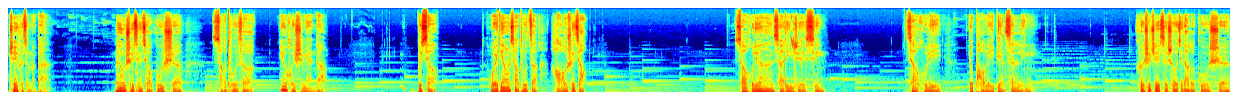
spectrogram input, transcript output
这可怎么办？没有睡前小故事，小兔子又会失眠的。不行，我一定要让小兔子好好睡觉。小狐狸暗暗下定决心。小狐狸又跑了一遍森林，可是这次收集到的故事，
